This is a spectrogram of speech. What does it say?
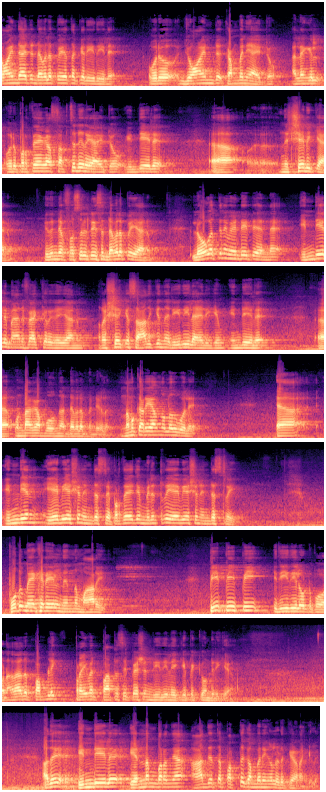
ജോയിന്റായിട്ട് develop ചെയ്യത്തക്ക രീതിയിൽ ഒരു joint company ആയിട്ടോ അല്ലെങ്കിൽ ഒരു പ്രത്യേക സബ്സിഡറി ആയിട്ടോ ഇന്ത്യയിൽ നിക്ഷേപിക്കാനും ഇതിന്റെ ഫെസിലിറ്റീസ് ഡെവലപ്പ് ചെയ്യാനും ലോകത്തിന് വേണ്ടിയിട്ട് തന്നെ ഇന്ത്യയിൽ മാനുഫാക്ചർ ചെയ്യാനും റഷ്യയ്ക്ക് സാധിക്കുന്ന രീതിയിലായിരിക്കും ഇന്ത്യയിൽ ഉണ്ടാകാൻ പോകുന്ന ഡെവലപ്മെന്റുകൾ നമുക്കറിയാവുന്നതുപോലെ ഇന്ത്യൻ ഏവിയേഷൻ ഇൻഡസ്ട്രി പ്രത്യേകിച്ച് മിലിറ്ററി ഏവിയേഷൻ ഇൻഡസ്ട്രി പൊതുമേഖലയിൽ നിന്ന് മാറി പി പി പി രീതിയിലോട്ട് പോകണം. അതായത് പബ്ലിക് പ്രൈവറ്റ് പാർട്ടിസിപ്പേഷൻ രീതിയിലേക്ക് പൊയ്ക്കൊണ്ടിരിക്കുകയാണ് അത് ഇന്ത്യയിലെ എണ്ണം പറഞ്ഞ ആദ്യത്തെ പത്ത് കമ്പനികൾ എടുക്കുകയാണെങ്കിൽ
